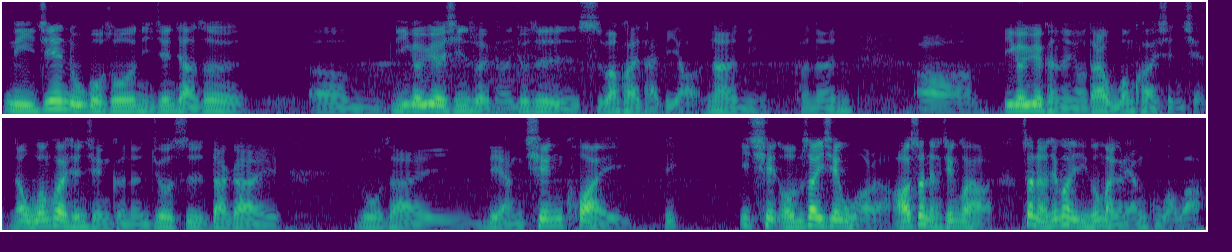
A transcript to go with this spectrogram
你今天如果说你今天假设，嗯、你一个月薪水可能就是十万块台币好了，那你可能呃一个月可能有大概五万块的闲钱，那五万块闲钱可能就是大概落在两千块。诶，一千，我们算一千五好了，好算两千块好了，算两千块，你顶多买个两股好不好？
